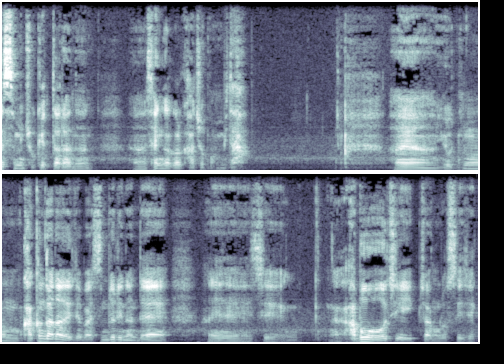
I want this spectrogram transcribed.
했으면 좋겠다라는 어, 생각을 가져봅니다. 아, 요즘 가끔가다 이제 말씀드리는데 예, 이제 아버지의 입장으로서 이제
